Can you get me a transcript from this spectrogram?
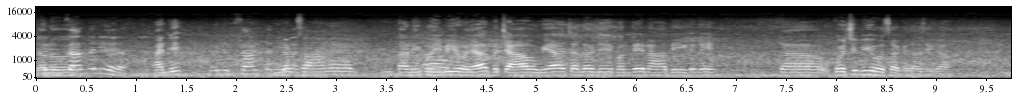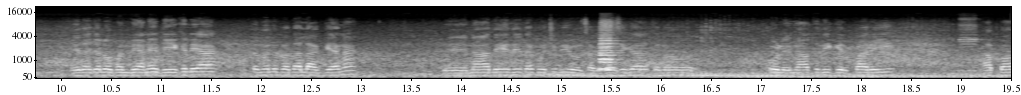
ਚਲੋ ਨੁਕਸਾਨ ਤਾਂ ਨਹੀਂ ਹੋਇਆ? ਹਾਂਜੀ? ਕੋਈ ਨੁਕਸਾਨ ਤਾਂ ਨਹੀਂ ਨੁਕਸਾਨ ਤਾਂ ਨਹੀਂ ਕੋਈ ਵੀ ਹੋਇਆ ਬਚਾਅ ਹੋ ਗਿਆ। ਚਲੋ ਜੇ ਬੰਦੇ ਨਾ ਦੇਖਦੇ ਤਾਂ ਕੁਝ ਵੀ ਹੋ ਸਕਦਾ ਸੀਗਾ। ਇਹ ਤਾਂ ਚਲੋ ਬੰਦਿਆਂ ਨੇ ਦੇਖ ਲਿਆ ਤਾਂ ਮੈਨੂੰ ਪਤਾ ਲੱਗ ਗਿਆ ਨਾ। ਤੇ ਨਾ ਦੇਖਦੇ ਤਾਂ ਕੁਝ ਵੀ ਹੋ ਸਕਦਾ ਸੀਗਾ। ਚਲੋ ਭੋਲੇਨਾਥ ਦੀ ਕਿਰਪਾ ਰਹੀ। ਆਪਾਂ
